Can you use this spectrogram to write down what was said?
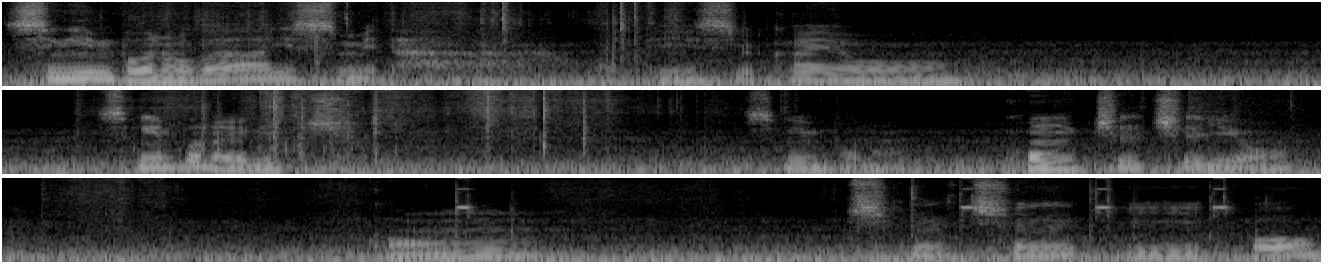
승인 번호가 있습니다. 어디 있을까요? 승인 번호 여기 있죠. 승인 번호. 07725 07725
